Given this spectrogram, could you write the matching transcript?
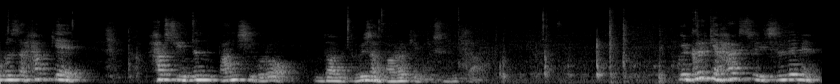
그것을 함께 할 수 있는 방식으로 그 다음에 더 이상 바랄 게 무엇입니까? 그- 그렇게 할 수 있으려면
